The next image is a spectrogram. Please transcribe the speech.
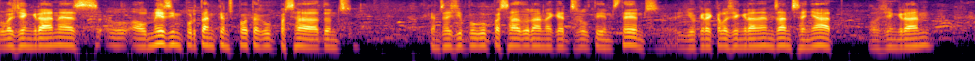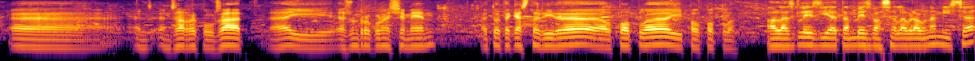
la gent gran és el més important que ens pot passar doncs, que ens hagi pogut passar durant aquests últims temps. Jo crec que la gent gran ens ha ensenyat, la gent gran eh, ens, ens ha recolzat eh, i és un reconeixement a tota aquesta vida al poble i pel poble. A l'església també es va celebrar una missa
